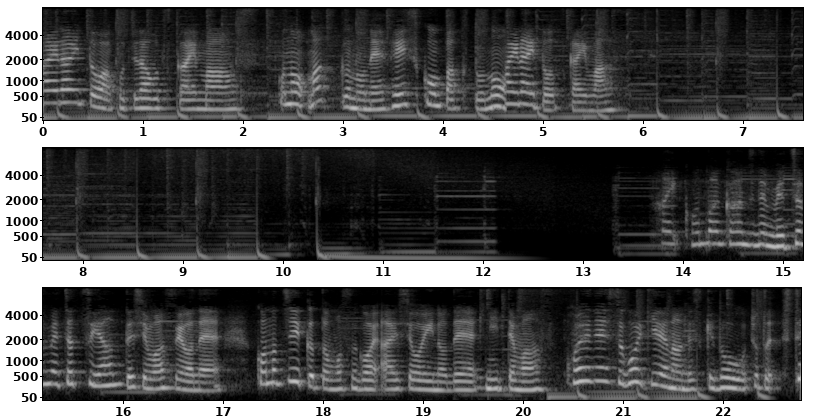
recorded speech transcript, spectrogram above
ハイライトはこちらを使います。この MAC のね、フェイスコンパクトのハイライトを使います。はい、こんな感じでめちゃめちゃツヤンってしますよね。このチークともすごい相性いいので気に入ってます。これね、すごい綺麗なんですけど、ちょっとステ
